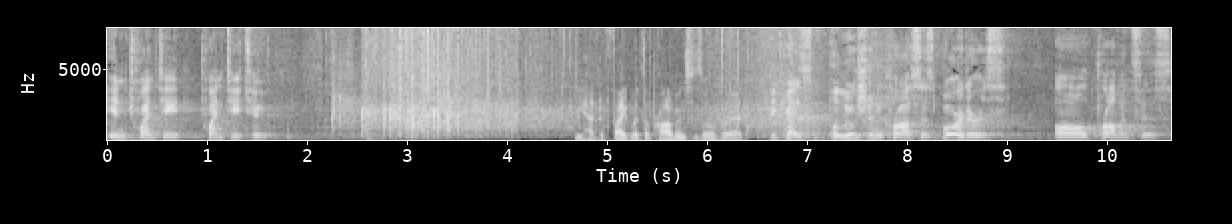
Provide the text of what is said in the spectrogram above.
in 2022. We had to fight with the provinces over it. Because pollution crosses borders, all provinces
